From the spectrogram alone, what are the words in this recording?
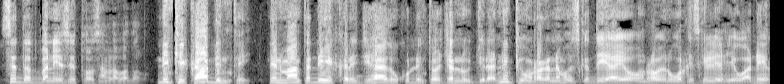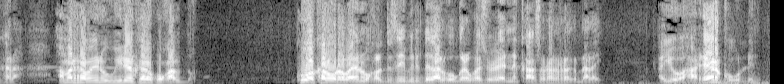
Si dadban iyo si toosan labadaba. Ninkii kaa dhintay nin maanta dhihi kara jihaad uu ku dhinto jannou jiraa ninkii un raganimo iska dayayo un rabo inuu warka iska leexiyo waa dhihi karaa. Ama raba inuu wiilal kale ku qaldo. Kuwa kaleu rabaa inuu qaldisay beri dagaalka u galay kaas wuxuu ninkaasu rag rag dhalay. Ayuu ahaa reerka u dhintay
